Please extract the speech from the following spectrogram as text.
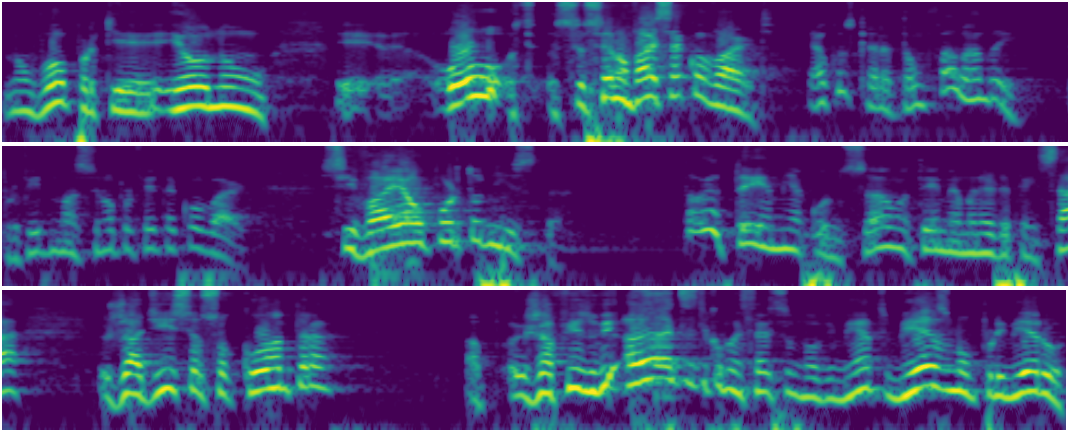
não vou porque eu não. Eh, ou se você não vai, você é covarde. É o que os caras estão falando aí. O prefeito não assinou, o prefeito é covarde. Se vai, é oportunista. Então eu tenho a minha condição, eu tenho a minha maneira de pensar. Eu já disse, eu sou contra. Eu já fiz. Antes de começar esses movimentos, mesmo o primeiro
